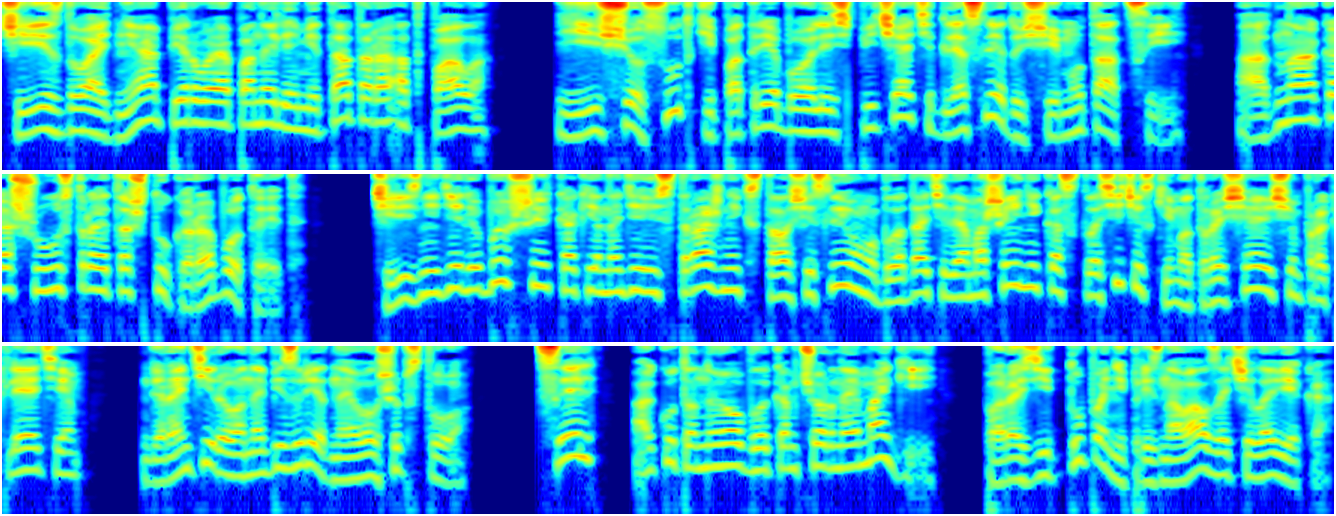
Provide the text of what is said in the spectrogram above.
Через два дня первая панель имитатора отпала. Еще сутки потребовались печати для следующей мутации. Однако шустро эта штука работает. Через неделю бывший, как я надеюсь, стражник стал счастливым обладателем ошейника с классическим отвращающим проклятием, гарантированно безвредное волшебство. Цель Окутанный облаком черной магии, паразит тупо не признавал за человека.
